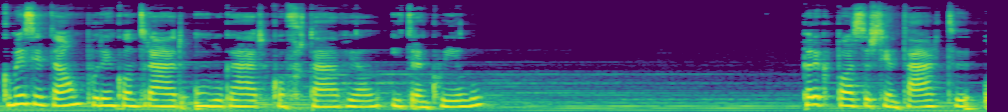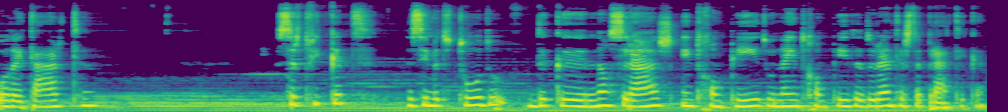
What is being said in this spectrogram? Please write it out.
Comece então por encontrar um lugar confortável e tranquilo para que possas sentar-te ou deitar-te. Certifica-te, acima de tudo, de que não serás interrompido nem interrompida durante esta prática.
